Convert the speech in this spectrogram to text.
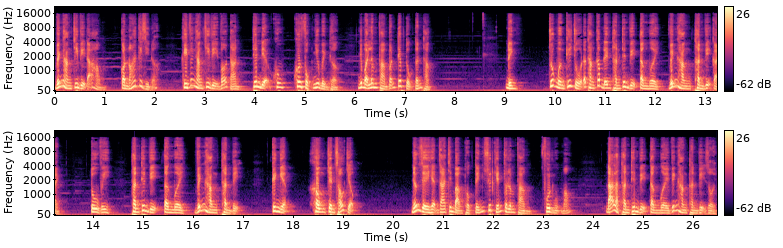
Vĩnh Hằng chi vị đã hỏng, Còn nói cái gì nữa? Khi Vĩnh Hằng chi vị vỡ tan, Thiên địa không khôi phục như bình thường, Nhưng mà Lâm phàm vẫn tiếp tục tấn thăng. Đinh, Chúc mừng ký chủ đã thăng cấp lên thần thiên vị tầng 10 Vĩnh Hằng thần vị cảnh. Tu Vi, Thần thiên vị tầng 10 Vĩnh Hằng thần vị. Kinh nghiệm không trên 6 triệu. Những gì hiện ra trên bảng thuộc tính suýt khiến cho Lâm Phàm phun ngụm máu. Đã là thần thiên vị tầng 10 Vĩnh Hằng thần vị rồi,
